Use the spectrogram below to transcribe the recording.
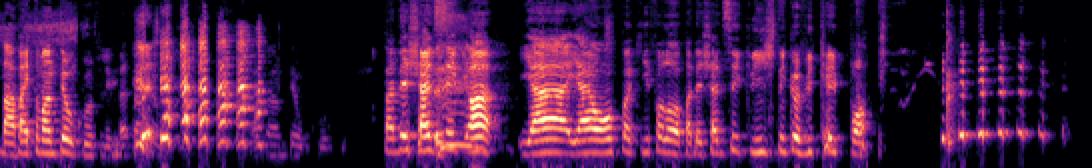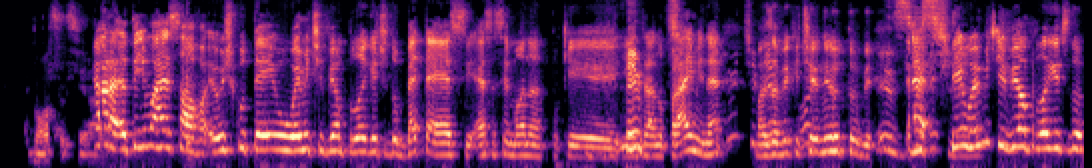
Bah, vai tomar no teu cu, Felipe. Vai tomar no teu cu. Vai tomar no teu cu. Pra deixar de ser. Ó, e a, e a Opa aqui falou: pra deixar de ser cringe tem que ouvir K-pop. Nossa senhora. Cara, eu tenho uma ressalva. Eu escutei o MTV Unplugged do BTS essa semana, porque ia entrar no Prime, né? Mas eu vi que tinha no YouTube. É, Existe. tem o MTV Unplugged do.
